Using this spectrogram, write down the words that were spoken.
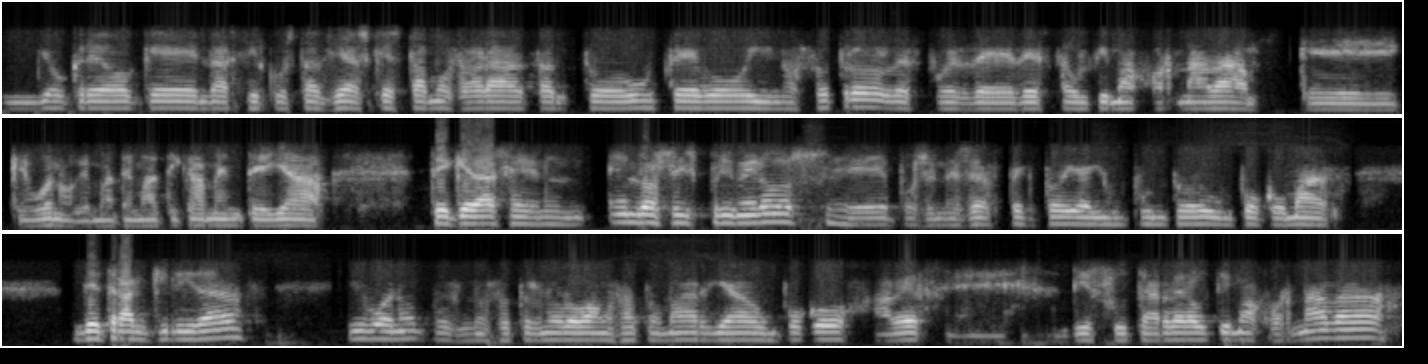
yo creo que en las circunstancias que estamos ahora, tanto Utebo y nosotros, después de, esta última jornada, que, que bueno, que matemáticamente ya te quedas en, en los seis primeros, eh, pues en ese aspecto ya hay un punto un poco más de tranquilidad y bueno, pues nosotros no lo vamos a tomar ya un poco, a ver, eh, disfrutar de la última jornada,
